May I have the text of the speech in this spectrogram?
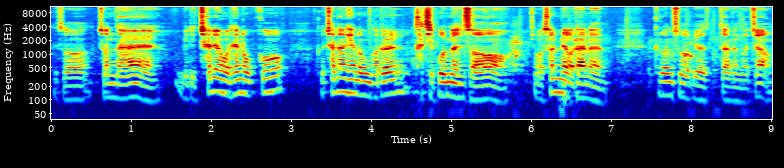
그래서 전날 미리 촬영을 해놓고 그 촬영해 놓은 거를 같이 보면서 좀 설명을 하는 그런 수업이었다는 거죠.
